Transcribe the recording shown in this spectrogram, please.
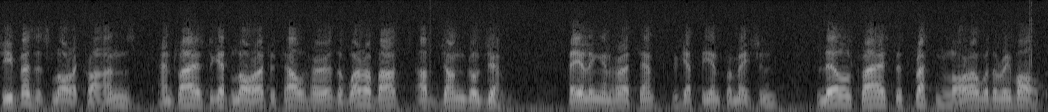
she visits Laura Kranz and tries to get Laura to tell her the whereabouts of Jungle Jim. Failing in her attempt to get the information, Lil tries to threaten Laura with a revolver.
